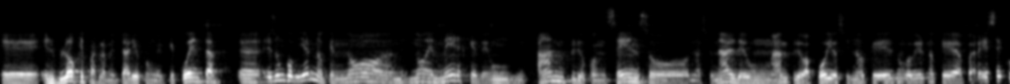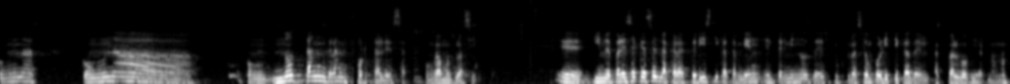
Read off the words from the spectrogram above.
eh, el bloque parlamentario con el que cuenta. Eh, es un gobierno que no, no emerge de un amplio consenso nacional, de un amplio apoyo, sino que es un gobierno que aparece con unas, con una, con no tan gran fortaleza, pongámoslo así. Eh, y me parece que esa es la característica también en términos de estructuración política del actual gobierno, ¿no?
